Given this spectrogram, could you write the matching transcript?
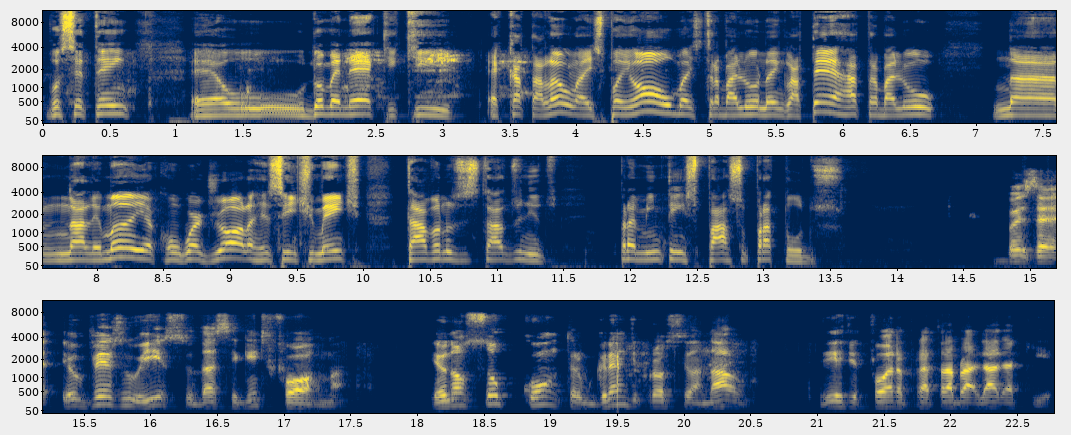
você tem é, o Domenech que é catalão, é espanhol, mas trabalhou na Inglaterra, trabalhou na, na Alemanha com Guardiola recentemente, estava nos Estados Unidos. Para mim tem espaço para todos. Pois é, eu vejo isso da seguinte forma. Eu não sou contra o grande profissional vir de fora para trabalhar aqui.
